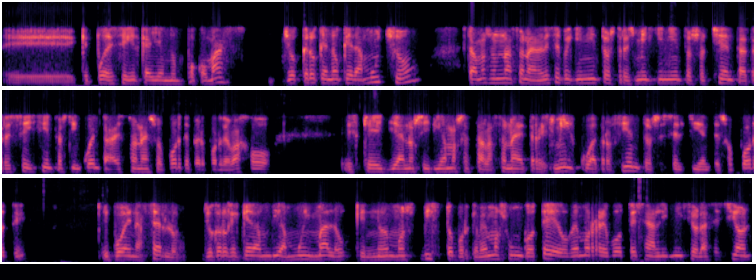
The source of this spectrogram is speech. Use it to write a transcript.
eh, que puede seguir cayendo un poco más. Yo creo que no queda mucho. Estamos en una zona en el SP500, 3.580, 3.650, es zona de soporte, pero por debajo es que ya nos iríamos hasta la zona de 3.400, es el siguiente soporte y pueden hacerlo. Yo creo que queda un día muy malo que no hemos visto porque vemos un goteo, vemos rebotes al inicio de la sesión,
